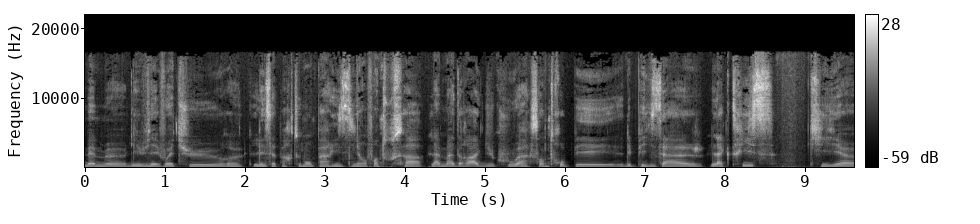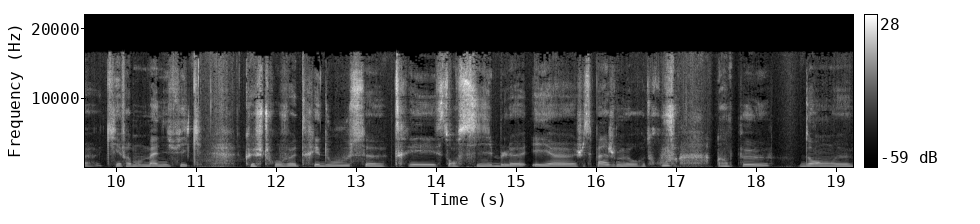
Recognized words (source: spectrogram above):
même les vieilles voitures, les appartements parisiens, enfin tout ça, la madrague du coup à Saint-Tropez, les paysages, l'actrice qui, qui est vraiment magnifique, que je trouve très douce, très sensible et je sais pas, je me retrouve un peu dans euh,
